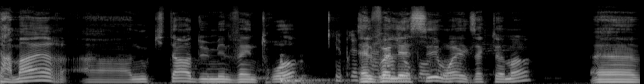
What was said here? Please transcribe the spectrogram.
ta mère, en nous quittant en 2023, elle va laisser, ouais, exactement. Euh,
